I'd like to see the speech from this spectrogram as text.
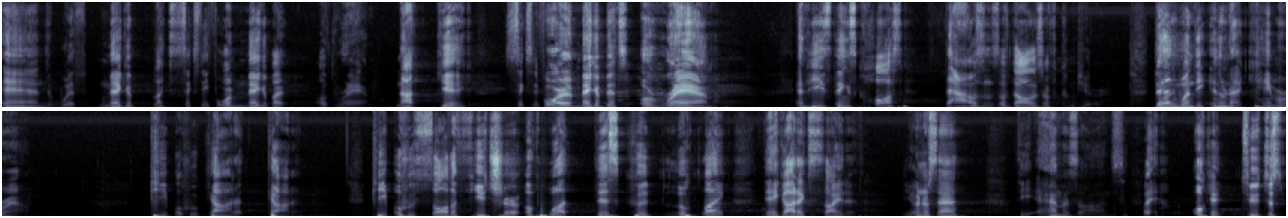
and with mega like 64 megabyte of RAM, not gig, 64 megabits of RAM. And these things cost thousands of dollars of computer. Then when the internet came around, people who got it, got it. People who saw the future of what this could look like, they got excited. You understand? The Amazons. Okay, to just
